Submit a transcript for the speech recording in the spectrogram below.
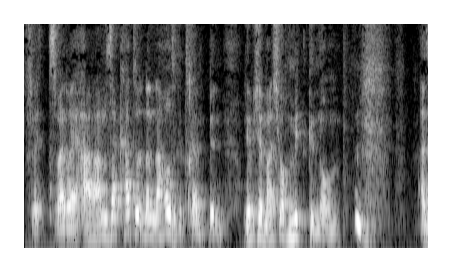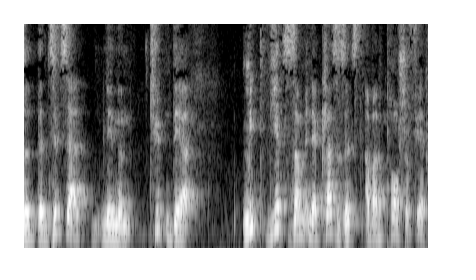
vielleicht zwei, drei Haare am Sack hatte und dann nach Hause getrennt bin. Und die habe ich ja manchmal auch mitgenommen. Also dann sitzt er halt neben einem Typen, der mit dir zusammen in der Klasse sitzt, aber ein Porsche fährt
